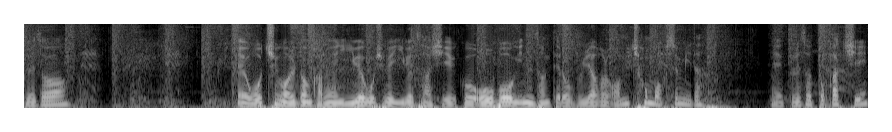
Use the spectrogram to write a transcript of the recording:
그래서 예, 5층 얼던 가면 250에 240 그 오버옥 있는 상태로 물약을 엄청 먹습니다. 예, 그래서 똑같이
